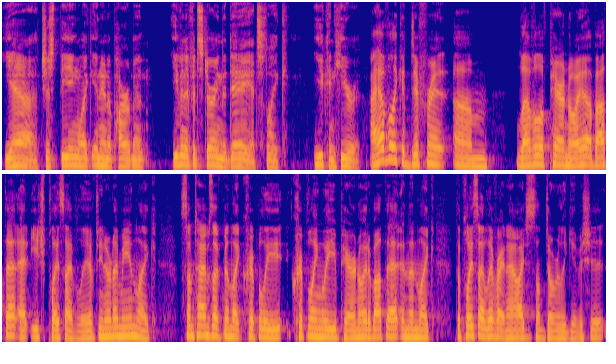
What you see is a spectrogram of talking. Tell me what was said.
yeah, just being like in an apartment, even if it's during the day, it's like you can hear it. I have like a different um, level of paranoia about that at each place I've lived. You know what I mean? Like sometimes I've been like cripply, cripplingly paranoid about that, and then like the place I live right now, I just don't, don't really give a shit.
